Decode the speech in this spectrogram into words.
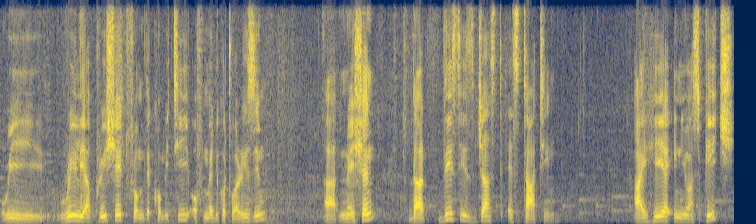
We really appreciate from the Committee of Medical Tourism uh, Nation that this is just a starting. I hear in your speech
